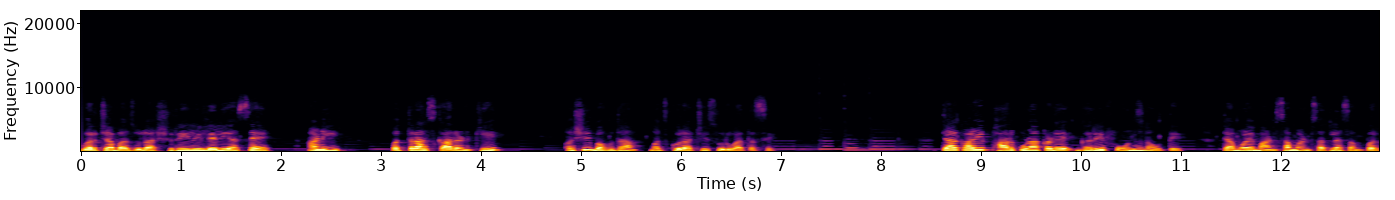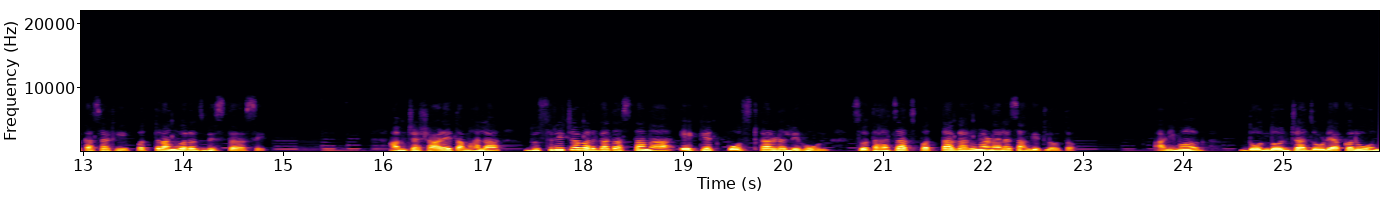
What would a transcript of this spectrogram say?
वरच्या बाजूला श्री लिहिलेली असे आणि पत्रास कारण की अशी बहुधा मजकुराची सुरुवात असे. त्या काळी फार कुणाकडे घरी फोन्स नव्हते. त्यामुळे माणसा माणसातल्या संपर्कासाठी पत्रांवरच भिस्त असे. आमच्या शाळेत आम्हाला दुसरीच्या वर्गात असताना एक एक पोस्टकार्ड लिहून स्वतःचाच पत्ता घालून आणायला सांगितलं होतं. आणि मग दोन दोनच्या जोड्या करून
